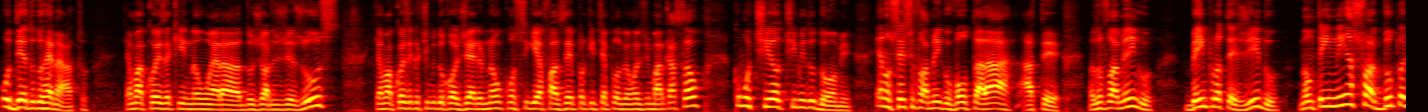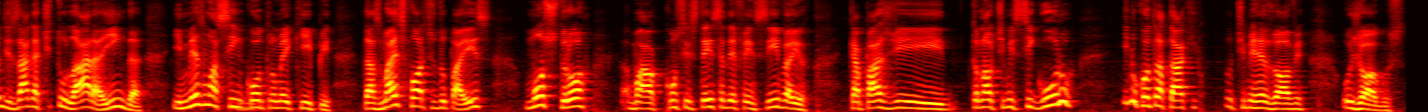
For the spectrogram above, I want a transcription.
o dedo do Renato, que é uma coisa que não era do Jorge Jesus, que é uma coisa que o time do Rogério não conseguia fazer porque tinha problemas de marcação, como tinha o time do Domi. Eu não sei se o Flamengo voltará a ter, mas o Flamengo bem protegido, não tem nem a sua dupla de zaga titular ainda, e mesmo assim contra uma equipe das mais fortes do país, mostrou uma consistência defensiva capaz de tornar o time seguro e no contra-ataque o time resolve os jogos.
